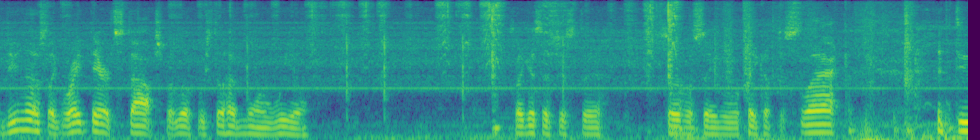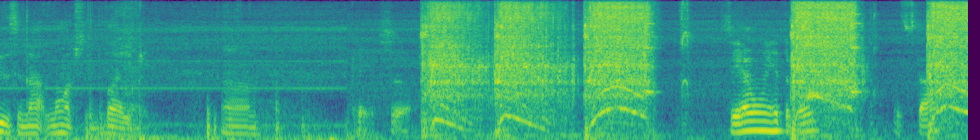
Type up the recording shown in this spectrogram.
I do notice, like, right there it stops, but look, we still have more wheel. So I guess that's just the servo saver will take up the slack. do this and not launch the bike. Um, okay, so. See how when we hit the brake, it stops?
